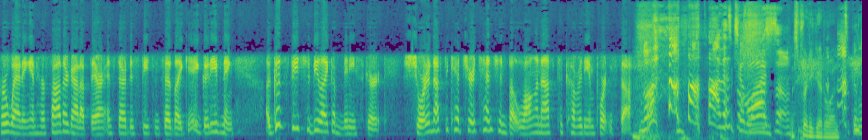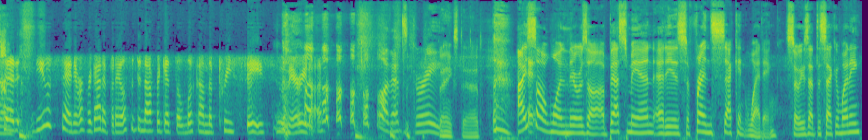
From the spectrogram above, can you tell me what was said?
her wedding, and her father got up there and started a speech and said like, "Hey, good evening. A good speech should be like a mini skirt." Short enough to catch your attention, but long enough to cover the important stuff. That's awesome. That's a pretty good one. She said, needless to say, I never forgot it, but I also did not forget the look on the priest's face who married us. Oh, that's great. Thanks, Dad. I saw one. There was a, a best man at his friend's second wedding. So he's at the second wedding,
